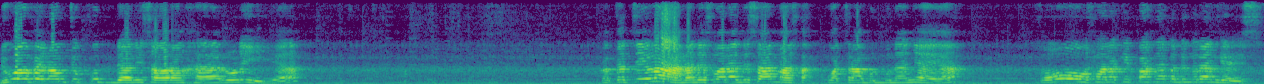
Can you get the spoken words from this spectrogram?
Dua Venom cukup dari seorang Harley ya. Kekecilan, ada suara desain mas, tak kuat serabun gunanya ya. Oh, suara kipasnya kedengeran guys.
